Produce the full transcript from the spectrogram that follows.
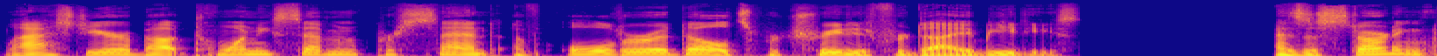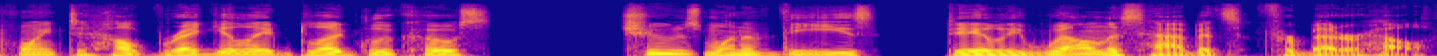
Last year, about 27% of older adults were treated for diabetes. As a starting point to help regulate blood glucose, choose one of these daily wellness habits for better health.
